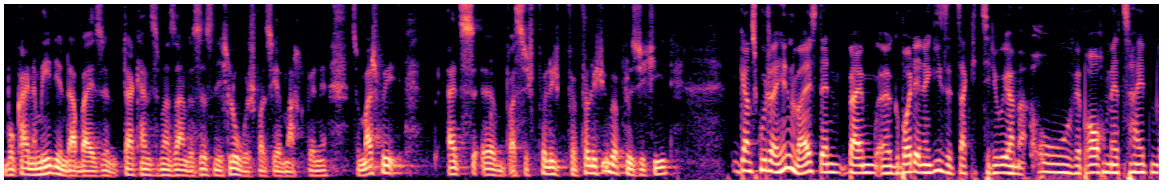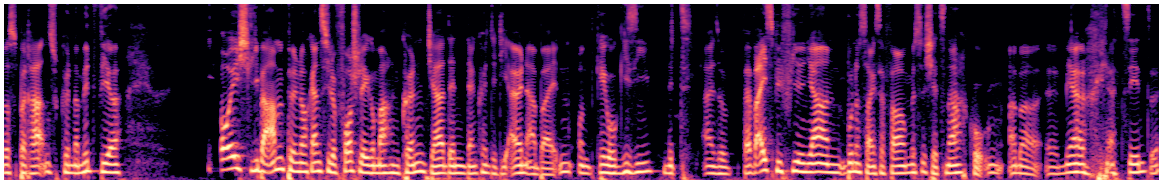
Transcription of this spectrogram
wo keine Medien dabei sind, da kannst du mal sagen, das ist nicht logisch, was ihr macht. Wenn ihr zum Beispiel als, äh, was ich völlig, für völlig überflüssig hielt, ganz guter Hinweis, denn beim äh, Gebäudeenergiesitz sagt die CDU ja immer, oh, wir brauchen mehr Zeit, um das beraten zu können, damit wir euch, liebe Ampel, noch ganz viele Vorschläge machen könnt, ja, denn dann könnt ihr die einarbeiten. Und Gregor Gysi mit, also wer weiß wie vielen Jahren Bundestagserfahrung, müsste ich jetzt nachgucken, aber äh, mehrere Jahrzehnte,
